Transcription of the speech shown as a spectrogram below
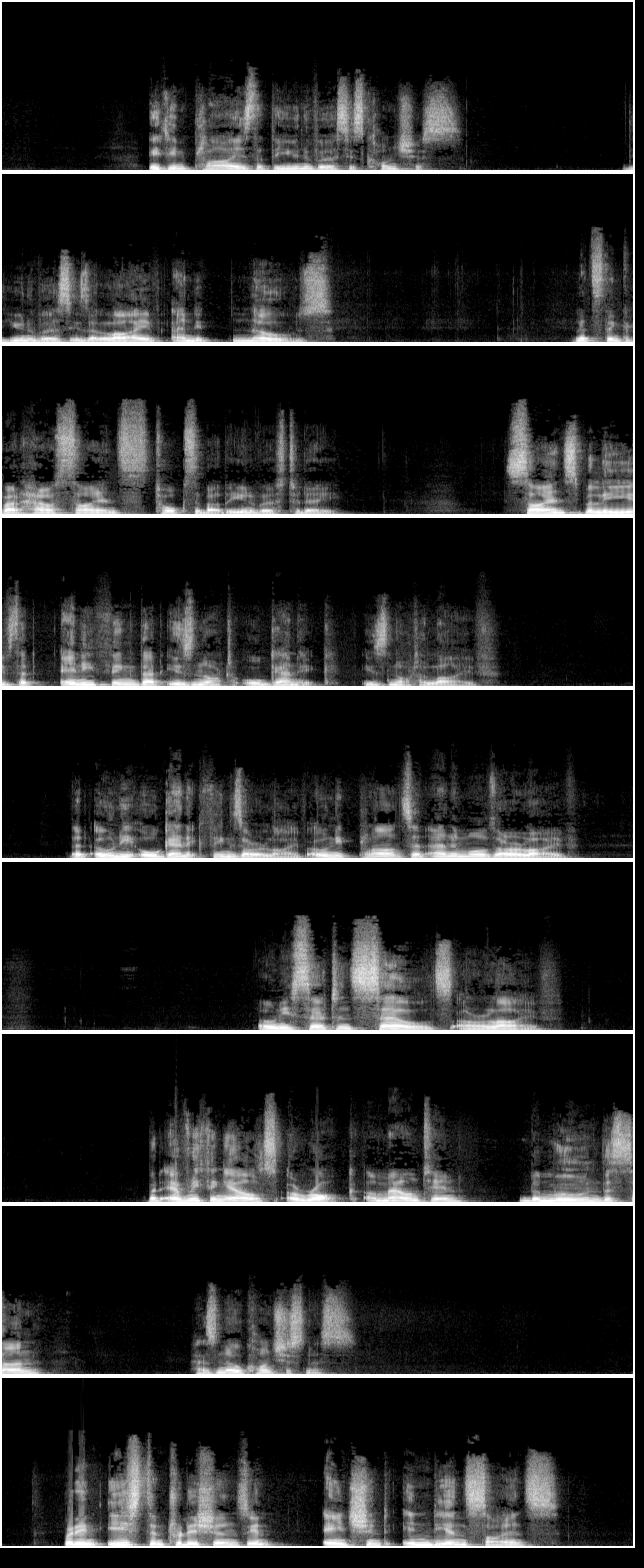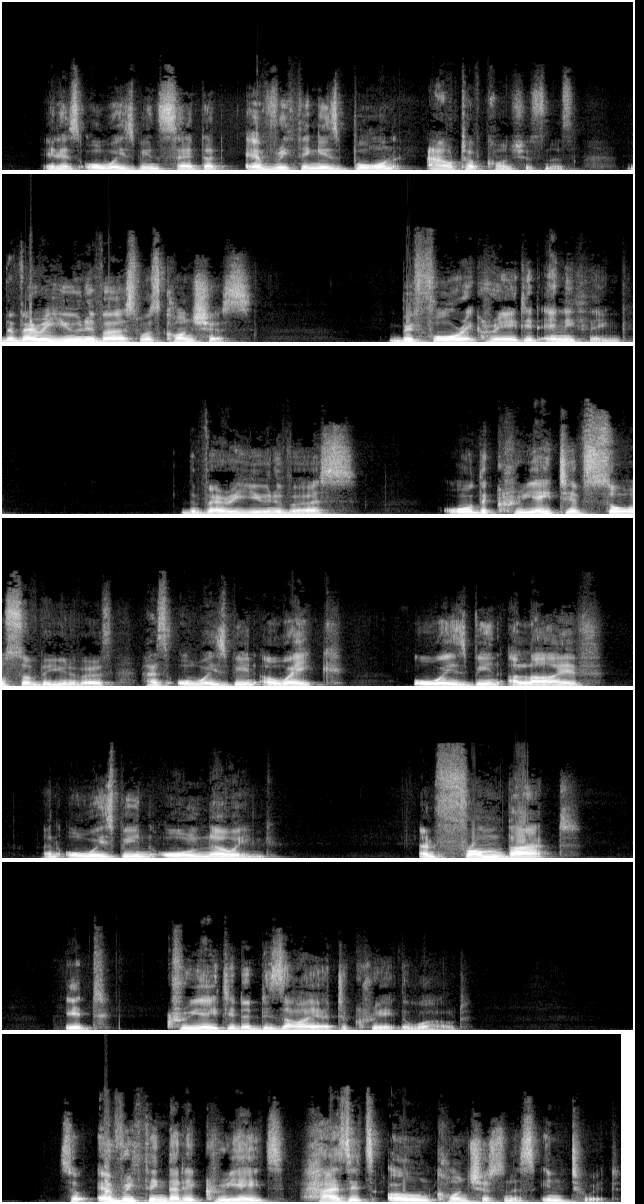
It implies that the universe is conscious. The universe is alive and it knows. Let's think about how science talks about the universe today. Science believes that anything that is not organic is not alive. That only organic things are alive, only plants and animals are alive. Only certain cells are alive. But everything else, a rock, a mountain, the moon, the sun, has no consciousness. But in Eastern traditions, in ancient Indian science, it has always been said that everything is born out of consciousness. The very universe was conscious before it created anything. The very universe, or the creative source of the universe, has always been awake, always been alive, and always been all knowing. And from that, it created a desire to create the world. So everything that it creates has its own consciousness into it.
